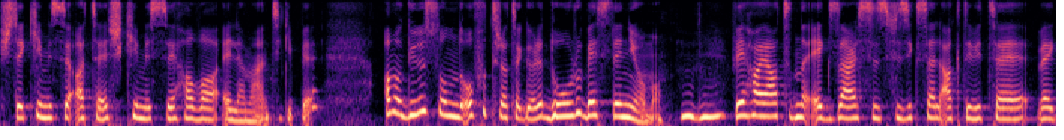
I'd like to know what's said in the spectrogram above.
işte kimisi ateş, kimisi hava elementi gibi. Ama günün sonunda o fıtrata göre doğru besleniyor mu? Hı hı. Ve hayatında egzersiz, fiziksel aktivite ve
